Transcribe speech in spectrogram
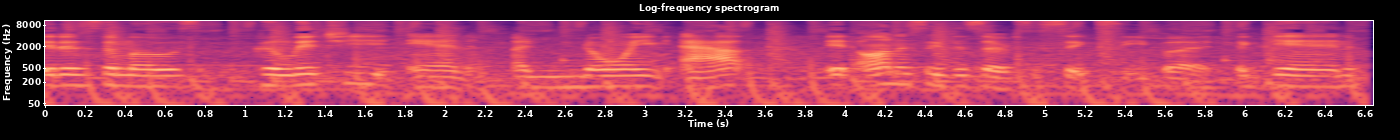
it is the most glitchy and annoying app. It honestly deserves a 60, but again,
